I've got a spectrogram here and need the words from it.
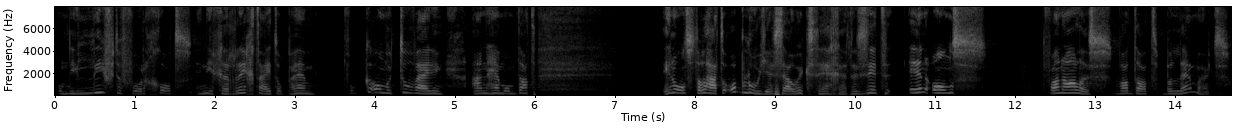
Om die liefde voor God en die gerichtheid op Hem, volkomen toewijding aan Hem, om dat in ons te laten opbloeien, zou ik zeggen. Er zit in ons van alles wat dat belemmert.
